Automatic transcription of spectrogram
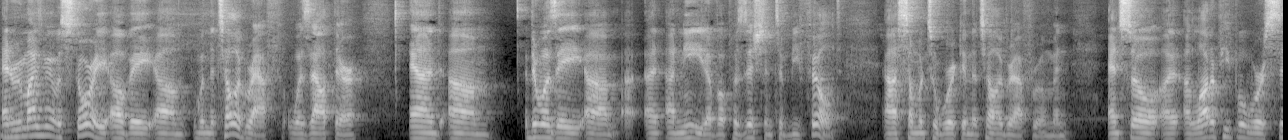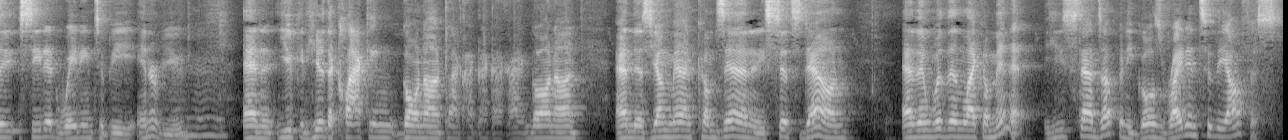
And it reminds me of a story of a um, when the telegraph was out there, and um, there was a, um, a a need of a position to be filled, uh, someone to work in the telegraph room, and and so a, a lot of people were se- seated waiting to be interviewed, and you could hear the clacking going on, clack clack clack clack, clack going on, and this young man comes in and he sits down, and then within like a minute he stands up and he goes right into the office,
